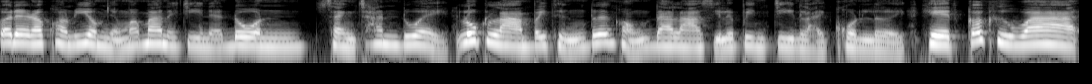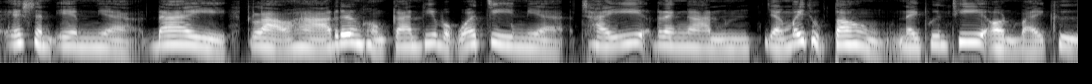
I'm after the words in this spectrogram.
ก็ได้รับความนิยมอย่างมาก ๆ ในจีนเนี่ยโดนแซงชั่นด้วยลุกลามไปถึงเรื่องของดาราศิลปินจีนหลายคนเลย เหตุก็คือว่า H&M เนี่ยได้กล่าวหาเรื่องของการที่บอกว่าจีนเนี่ยใช้แรงงานอย่างไม่ถูกต้องในพื้นที่อ่อนไหวคือ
